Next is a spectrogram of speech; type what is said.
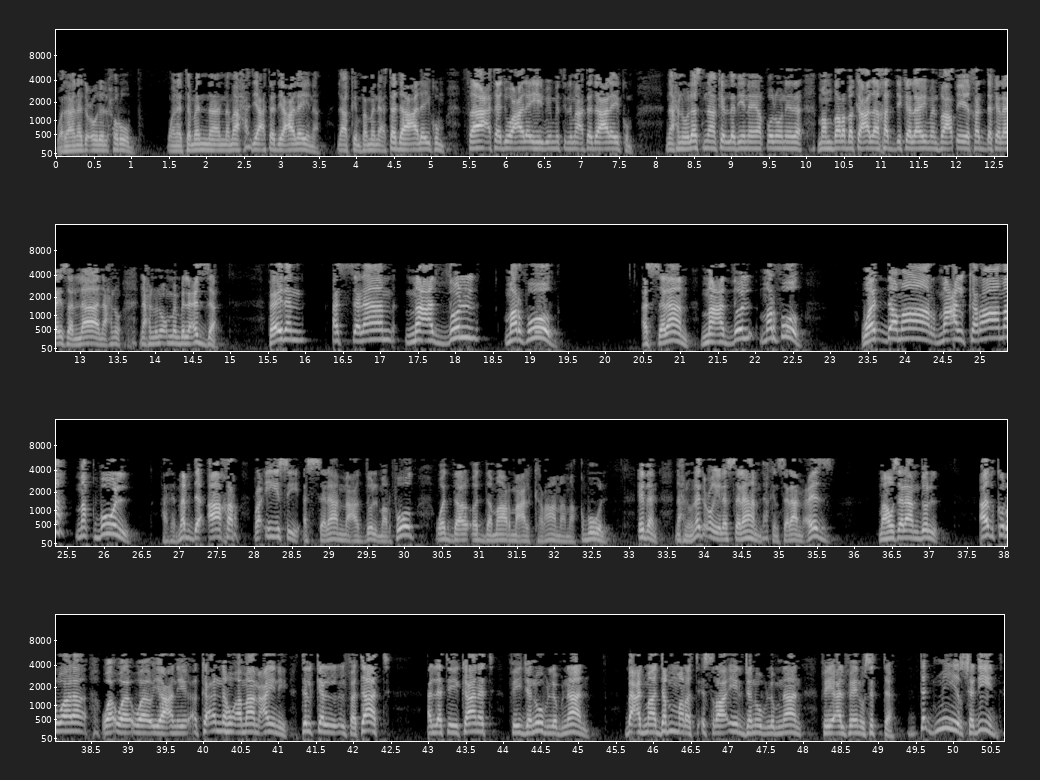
ولا ندعو للحروب ونتمنى أن ما حد يعتدي علينا لكن فمن اعتدى عليكم فاعتدوا عليه بمثل ما اعتدى عليكم. نحن لسنا كالذين يقولون من ضربك على خدك الأيمن فأعطيه خدك الأيسر. لا نحن نحن نؤمن بالعزة. فاذا السلام مع الذل مرفوض. السلام مع الذل مرفوض. والدمار مع الكرامة مقبول. هذا مبدأ آخر رئيسي. السلام مع الذل مرفوض والدمار مع الكرامة مقبول. اذا نحن ندعو إلى السلام لكن سلام عز. ما هو سلام ذل؟ أذكر ولا ويعني كأنه أمام عيني تلك الفتاة التي كانت في جنوب لبنان بعد ما دمرت إسرائيل جنوب لبنان في 2006 تدمير شديد.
